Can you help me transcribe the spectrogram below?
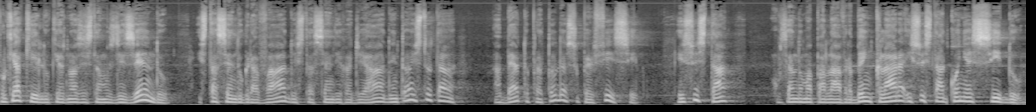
Porque aquilo que nós estamos dizendo está sendo gravado, está sendo irradiado, então isto está aberto para toda a superfície. Isso está usando uma palavra bem clara, isso está conhecido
